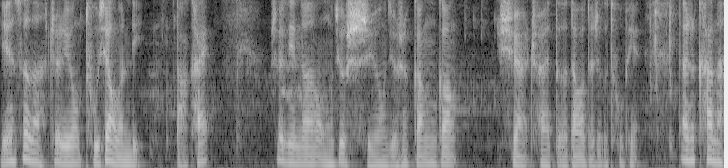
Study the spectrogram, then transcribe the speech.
颜色呢，这里用图像纹理打开。这里呢，我们就使用就是刚刚渲染出来得到的这个图片。但是看呢，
